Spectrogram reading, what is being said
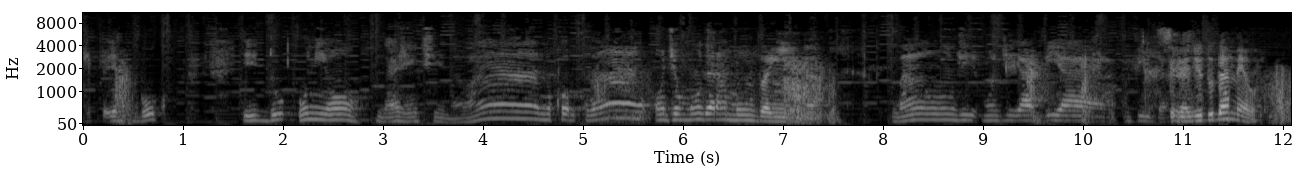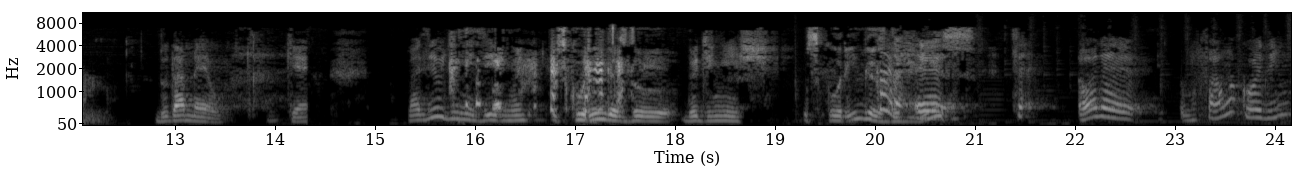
de Pernambuco e do União da Argentina. Lá, no, lá onde o mundo era mundo ainda. Lá onde, onde havia vida. Grande Dudamel. Dudamel. Que é... Mas e o dinizismo, hein? Os Coringas do. Do Diniz? Os Coringas Cara, do é- Diniz? Cê- Olha, vou falar uma coisa, hein?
